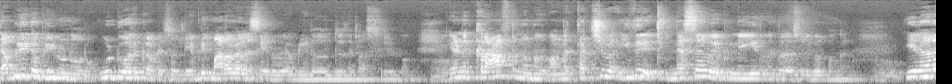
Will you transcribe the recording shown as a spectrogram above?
டபிள்யூ டபிள்யூன்னு ஒன்று வரும். வுட் ஒர்க் அப்படி சொல்லிட்டு எப்படி மர வேலை செய்கிறது அப்படின்றது வந்து இந்த கிளாஸ் சொல்லியிருப்பாங்க. எனக்கு கிராஃப்ட்னு ஒன்று இருக்கும். அங்கே தச்சு இது நெசவு எப்படி நெய்யறதுன்றதை சொல்லி கொடுப்பாங்க. இதோட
